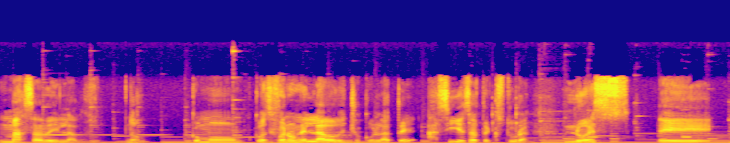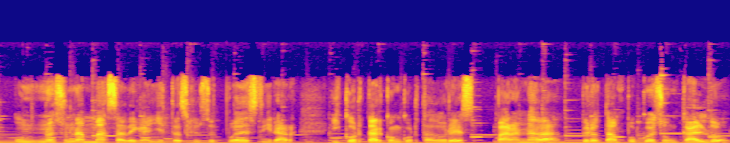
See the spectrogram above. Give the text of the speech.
masa de helado. No, como, como si fuera un helado de chocolate. Así esa textura. No es eh, no es una masa de galletas que usted puede estirar y cortar con cortadores para nada, pero tampoco es un caldo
